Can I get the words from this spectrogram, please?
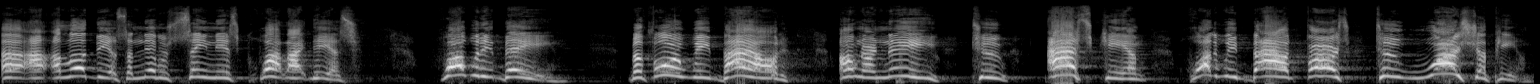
Uh, I, I love this. I've never seen this quite like this. What would it be before we bowed on our knee to ask Him? What we bowed first to worship Him?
